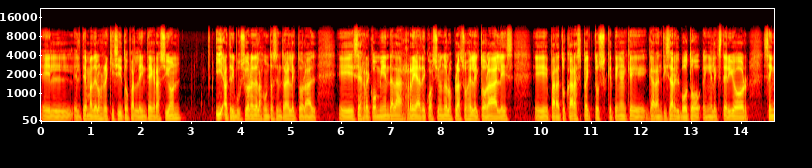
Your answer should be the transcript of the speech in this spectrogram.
el, el, tema de los requisitos para la integración y atribuciones de la Junta Central Electoral. Eh, se recomienda la readecuación de los plazos electorales eh, para tocar aspectos que tengan que garantizar el voto en el exterior. Se,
